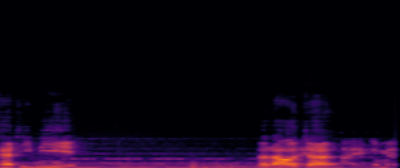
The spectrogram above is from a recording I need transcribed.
แค่ที่นี่ แล้วเราจะใครก็ไม่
